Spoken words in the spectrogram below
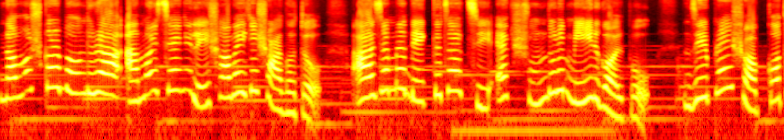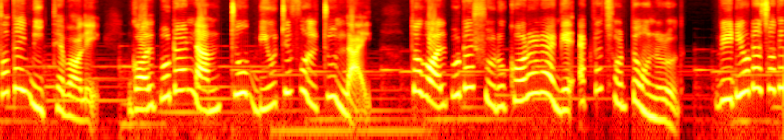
নমস্কার বন্ধুরা, আমার চ্যানেলে সবাইকে স্বাগত। আজ আমরা দেখতে চাচ্ছি এক সুন্দরী মেয়ের গল্প, যে প্রায় সব কথাতেই মিথ্যে বলে। গল্পটার নাম টু বিউটিফুল টু লাই তো গল্পটা শুরু করার আগে একটা ছোট্ট অনুরোধ। ভিডিওটা যদি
